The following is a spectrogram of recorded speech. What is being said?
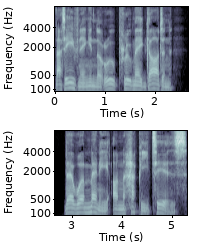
That evening in the Rue Plumet garden, there were many unhappy tears.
